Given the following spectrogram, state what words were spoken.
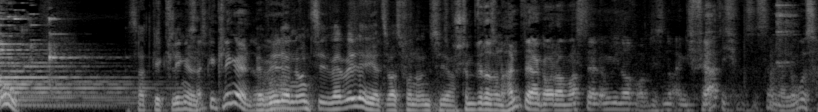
Oh, Es hat geklingelt. hat geklingelt. Wer will denn uns, wer will denn jetzt was von uns hier? Bestimmt wieder so ein Handwerker oder was, der irgendwie noch, aber die sind doch eigentlich fertig. Was ist denn da los?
